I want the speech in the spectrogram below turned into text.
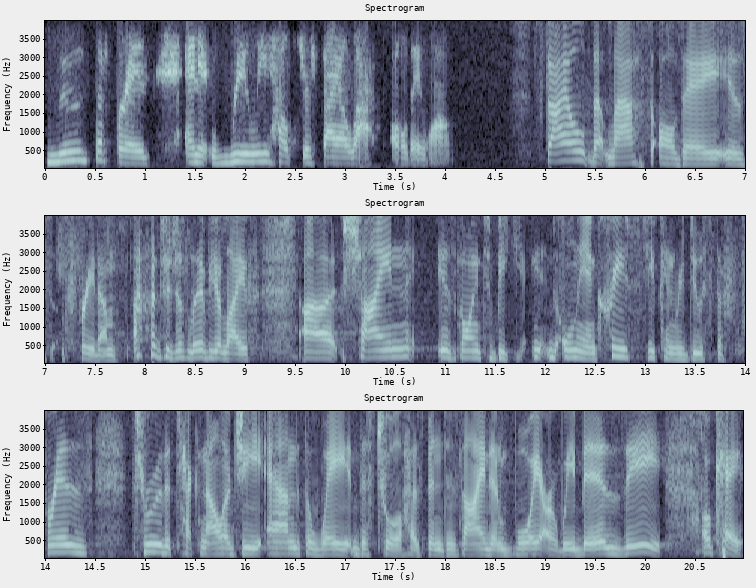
smooths the frizz, and it really helps your style last all day long. Style that lasts all day is freedom to just live your life. Uh, shine is going to be only increase. You can reduce the frizz through the technology and the way this tool has been designed. And boy, are we busy. Okay,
